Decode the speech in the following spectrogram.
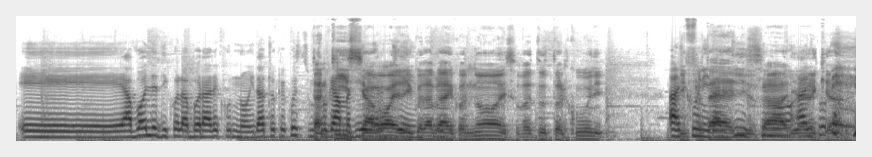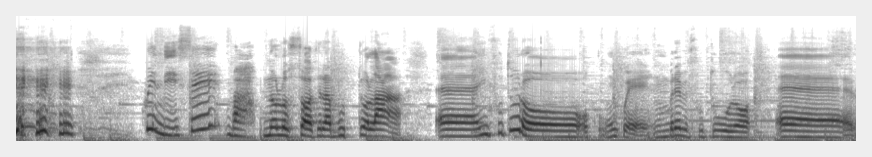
e ha voglia di collaborare con noi, dato che questo è un programma di Tantissima voglia di collaborare con noi, soprattutto alcuni. Alcuni fratelli, tantissimo. Alcuni- Quindi se, bah, non lo so, te la butto là, eh, in futuro, o comunque in un breve futuro, eh,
